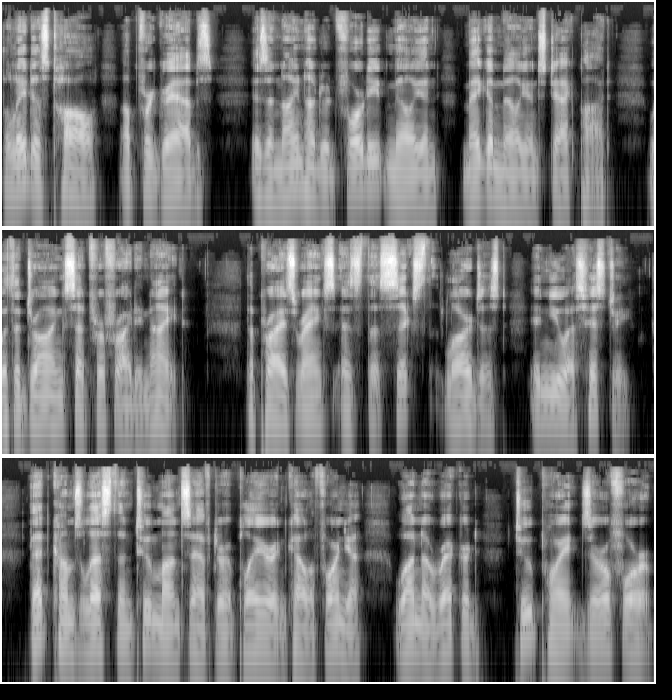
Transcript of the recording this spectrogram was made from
The latest haul up for grabs is a 940 million Mega Millions jackpot with a drawing set for Friday night. The prize ranks as the sixth largest in U.S. history. That comes less than two months after a player in California won a record $2.04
